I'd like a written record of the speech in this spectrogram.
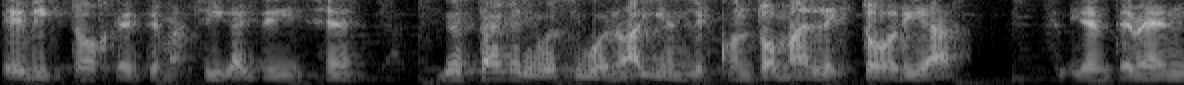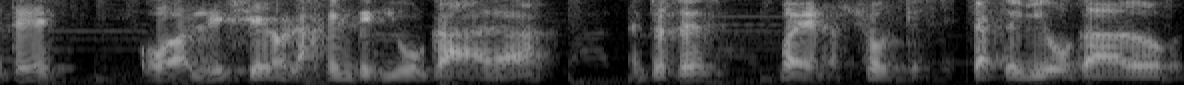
He visto gente más chica y te dice, destacan y vos decís, bueno, alguien les contó mal la historia, evidentemente, o leyeron la gente equivocada. Entonces, bueno, yo qué sé, estás equivocado.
